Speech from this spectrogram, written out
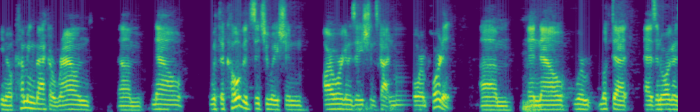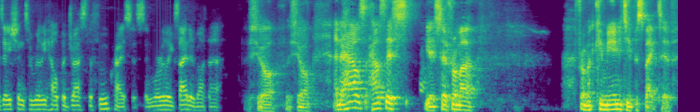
you know, coming back around um, now with the COVID situation, our organization's gotten more important um, mm-hmm. And now we're looked at as an organization to really help address the food crisis, and we're really excited about that. For sure, for sure. And how's how's this? Yeah, so from a from a community perspective,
